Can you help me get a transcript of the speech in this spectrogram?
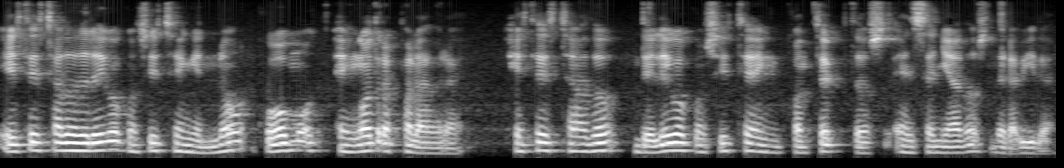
Este estado del ego consiste en el no como en otras palabras. Este estado del ego consiste en conceptos enseñados de la vida.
